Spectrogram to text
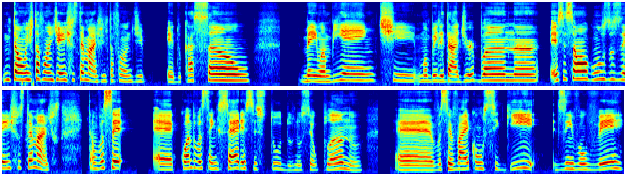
Então, a gente está falando de eixos temáticos, a gente está falando de educação, meio ambiente, mobilidade urbana. Esses são alguns dos eixos temáticos. Então, você, é, quando você insere esse estudo no seu plano, é, você vai conseguir desenvolver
